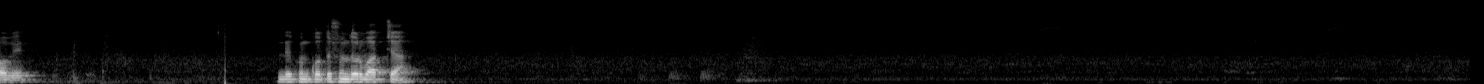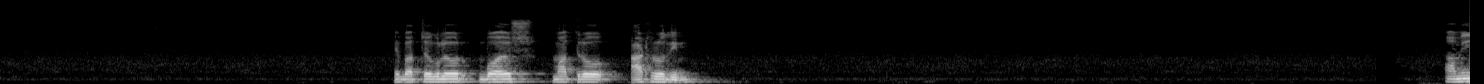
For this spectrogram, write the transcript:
হবে। দেখুন কত সুন্দর বাচ্চা। এই বাচ্চাগুলোর বয়স মাত্র আঠেরো দিন। আমি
